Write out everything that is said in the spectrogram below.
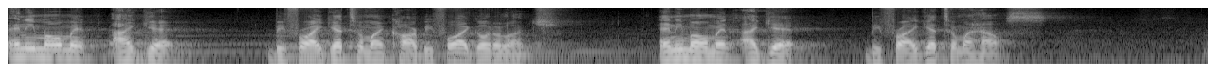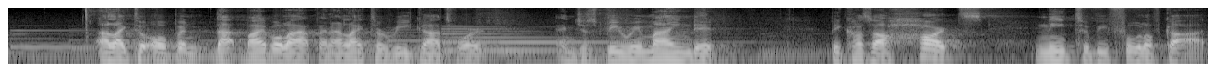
Any moment I get before I get to my car, before I go to lunch, any moment I get before I get to my house, I like to open that Bible app and I like to read God's Word and just be reminded because our hearts need to be full of God.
